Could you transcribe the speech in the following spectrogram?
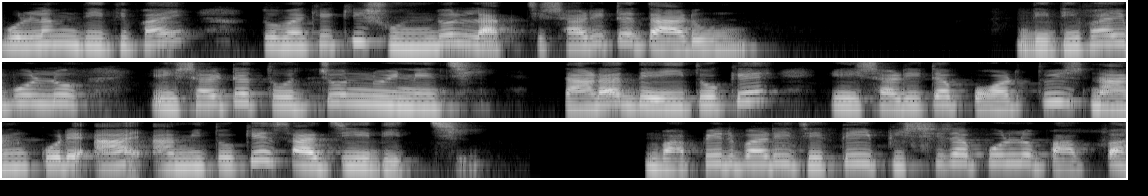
বললাম দিদিভাই তোমাকে কি সুন্দর লাগছে, শাড়িটা দারুণ। দিদিভাই বলল, এই শাড়িটা তোর জন্য এনেছি। তারা দেই তোকে। এই শাড়িটা পর তুই স্নান করে আয়, আমি তোকে সাজিয়ে দিচ্ছি। বাপের বাড়ি যেতেই পিসিরা বলল বাবা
